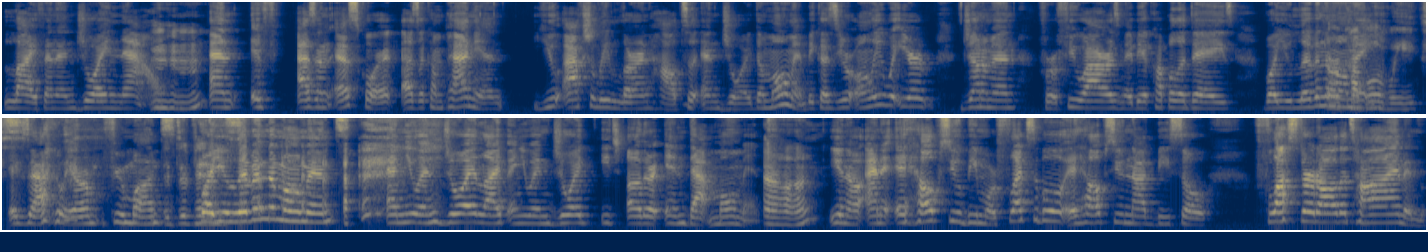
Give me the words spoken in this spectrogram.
life and enjoy now. Mhm. And if, as an escort, as a companion, you actually learn how to enjoy the moment because you're only with your gentleman for a few hours, maybe a couple of days, but you live in the or a moment. couple of weeks. Exactly, or a few months. It depends. But you live in the moment and you enjoy life and you enjoy each other in that moment Uh huh. you know, and it, it helps you be more flexible. It helps you not be so flustered all the time and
